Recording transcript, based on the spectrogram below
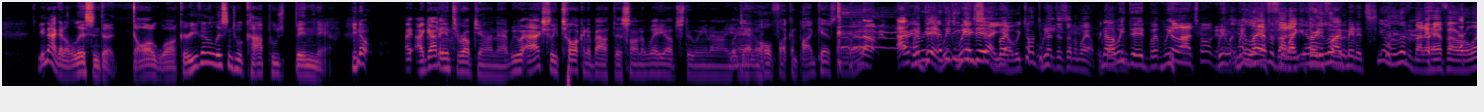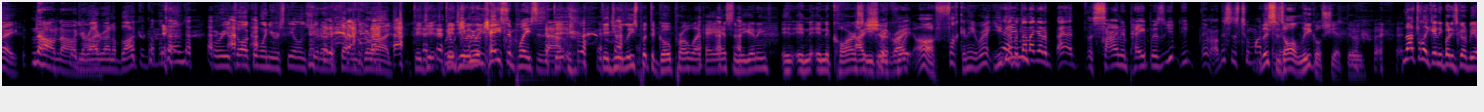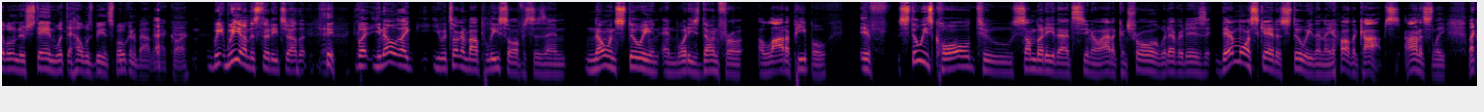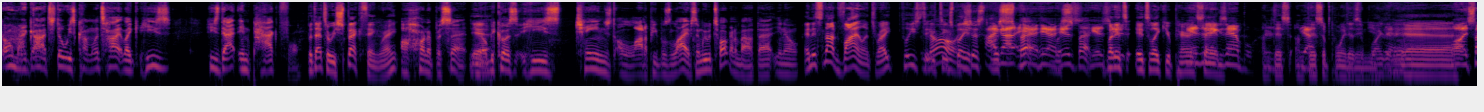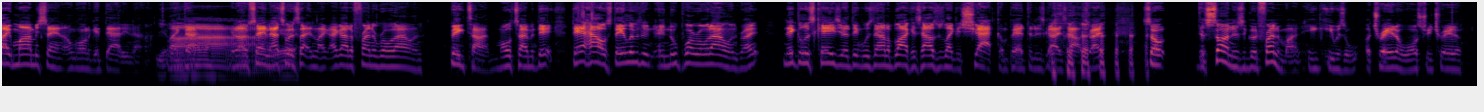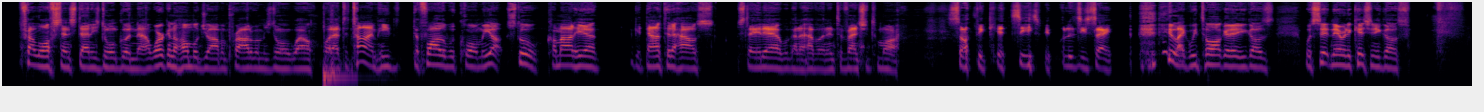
You're not going to listen to a dog walker. You're going to listen to a cop who's been there. You know, I, I got to interrupt you on that. We were actually talking about this on the way up, Stewie and I. Would you have a whole fucking podcast on the way No, up? I, we Every- did. We, we did. say, you know, we talked about this on the way up. We No, we about- did, but we a lot of talking. we, You we laughed live for about a- like 35 minutes. You only live about a half hour away. No, no. Would you ride around the block a couple times, or were you talking when you were stealing shit out of Kevin's garage? Did you? We, Did you? we at were least- casing places out. did, did you at least put the GoPro like I asked in the beginning in, in, in the car? So I you should, could record? right? Oh, fucking hey, right. You yeah, didn't? but then I got to add the signing papers. You, you, you know, this is too much. This is all legal shit, dude. Not like anybody's going to be able to understand what the hell was being spoken about in that car. We we understood each other. but you know, like you were talking about police officers and knowing Stewie and, and what he's done for a lot of people. If Stewie's called to somebody that's you know out of control or whatever it is, they're more scared of Stewie than they are the cops. Honestly, like oh my god, Stewie's coming, let's hide. Like he's he's that impactful. But that's a respect thing, right? A hundred percent, you Yeah. know, because he's changed a lot of people's lives, and we were talking about that, you know. And it's not violence, right? Please t- No, to explain. it's just I got respect. here. Here, here's, respect. here's but it's it's like your parents here's an example. "I'm Here's- dis- I'm yeah. disappointed, Disappointed in in you." you. Yeah. Well, it's like mommy saying, "I'm going to get daddy now," Yeah. like that. You know what I'm ah, saying? That's what it's like. Like I got a friend in Rhode Island, big time, multi. They, their house, they lived in, in Newport, Rhode Island, right? Nicolas Cage, I think, was down the block. His house was like a shack compared to this guy's house, right? so the son is a good friend of mine. He he was a, a trader, a Wall Street trader. Fell off since then. He's doing good now. Working a humble job. I'm proud of him. He's doing well. But at the time, he the father would call me up. Stu, come out here. Get down to the house. Stay there. We're gonna have an intervention tomorrow. So the kid sees me. What does he say? Like we talking and he goes, We're sitting there in the kitchen. He goes,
